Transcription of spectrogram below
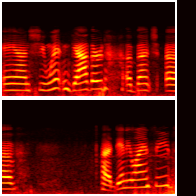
and she went and gathered a bunch of uh, dandelion seeds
